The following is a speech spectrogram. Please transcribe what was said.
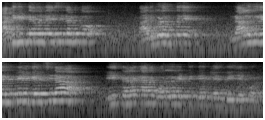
అటుగిట్టేమని వేసిందనుకో అది కూడా ఉంటదే. నలుగురు ఎంపీలు గెలిచినా ఈ తెలంగాణ గొరగబెట్టింది ఏం లేదు బీజేపీ వాళ్ళు.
